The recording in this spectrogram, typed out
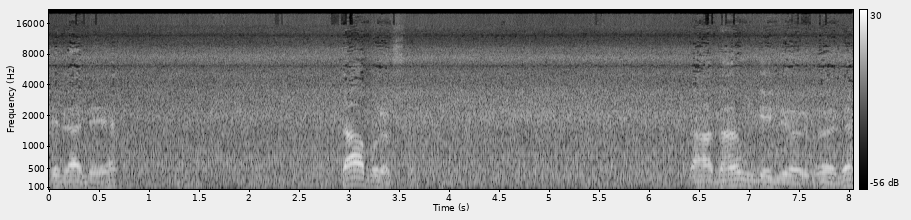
şelaleye. Dağ burası. Dağdan geliyor böyle.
